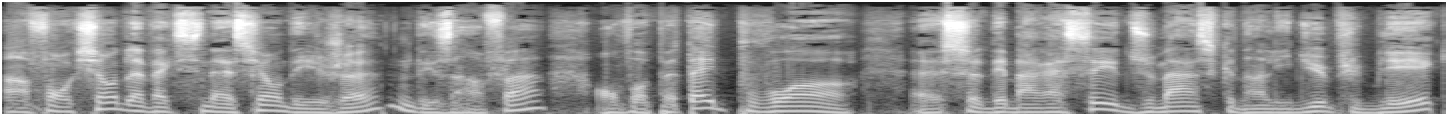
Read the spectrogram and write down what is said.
en fonction de la vaccination des jeunes, des enfants, on va peut-être pouvoir euh, se débarrasser du masque dans les lieux publics.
